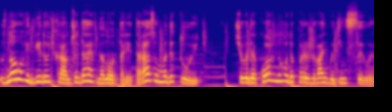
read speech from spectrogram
знову відвідують храм джедаїв на лотарі та разом медитують, що веде кожного до переживань видінь сили.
